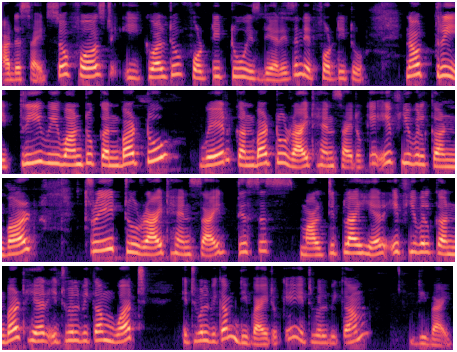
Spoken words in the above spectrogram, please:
other side. So first equal to 42 is there isn't it? 42 now 3 3 we want to convert to where? Convert to right hand side okay? If you will convert 3 to right hand side this is multiply here. If you will convert here it will become what? It will become divide okay? It will become divide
